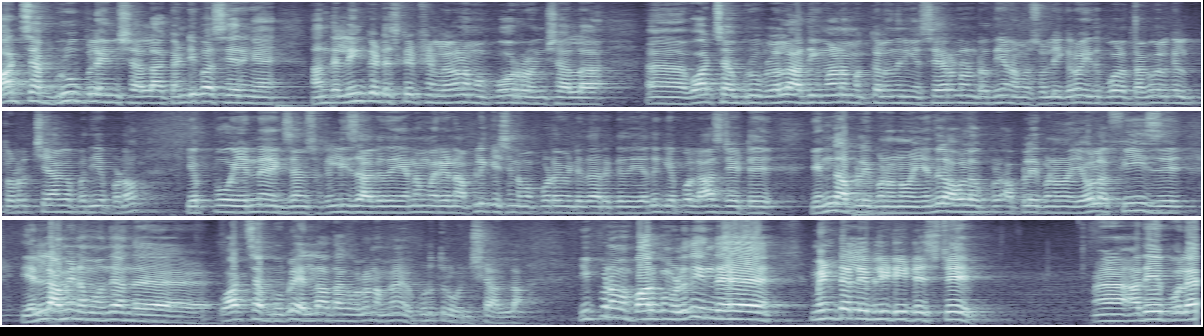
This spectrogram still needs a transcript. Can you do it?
வாட்ஸ்அப் குரூப்பில் இன்ஷால்லா கண்டிப்பாக சேருங்க. அந்த லிங்க் டிஸ்கிரிப்ஷன்லலாம் நம்ம போடுறோம் இன்ஷால்லா வாட்ஸ்அப் குரூப்லலாம் அதிகமான மக்கள் வந்து நீங்கள் சேரணுன்றதையும் நம்ம சொல்லிக்கிறோம். இது போல் தகவல்கள் தொடர்ச்சியாக பதியப்படும். எப்போ என்ன எக்ஸாம்ஸ் ரிலீஸ் ஆகுது என்ன மாதிரியான அப்ளிகேஷன் நம்ம போட வேண்டியதாக இருக்குது எதுக்கு எப்போ லாஸ்ட் டேட்டு எங்கே அப்ளை பண்ணணும் எதில் அவ்வளோ அப்ளை பண்ணணும் எவ்வளோ ஃபீஸு எல்லாமே நம்ம வந்து அந்த வாட்ஸ்அப் குரூப்பில் எல்லா தகவலும் நம்ம கொடுத்துருவோம் இன்ஷா அல்லா இப்போ நம்ம பார்க்கும் பொழுது இந்த மென்டல் எபிலிட்டி டெஸ்ட்டு அதே போல்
